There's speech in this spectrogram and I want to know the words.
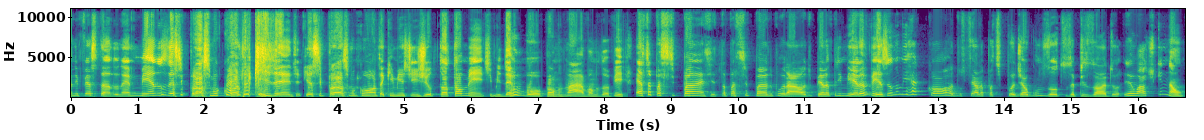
manifestando, né? Menos esse próximo contra aqui, gente. Que esse próximo contra aqui me atingiu totalmente, me derrubou. Vamos lá, vamos ouvir. Essa participante está participando por áudio pela primeira vez. Eu não me recordo se ela participou de alguns outros episódios. Eu acho que não.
